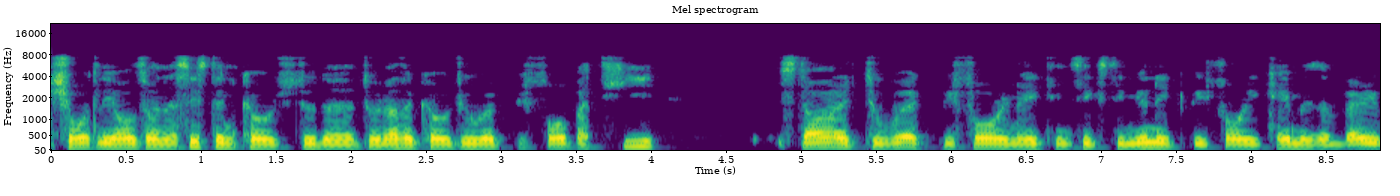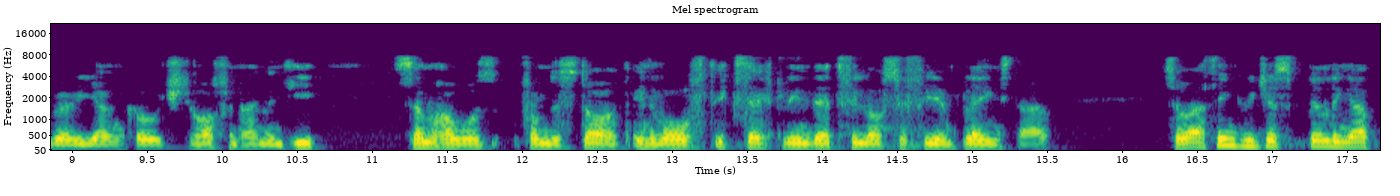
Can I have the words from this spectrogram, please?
Shortly, also an assistant coach to the to another coach who worked before. But he started to work before in 1860 Munich, before he came as a very very young coach to Hoffenheim, and he somehow was from the start involved exactly in that philosophy and playing style. So I think we're just building up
